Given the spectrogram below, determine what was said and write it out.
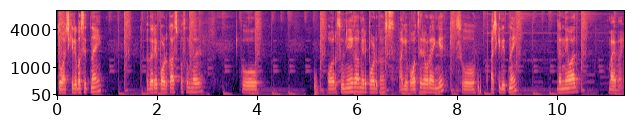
तो आज के लिए बस इतना ही। अगर ये पॉडकास्ट पसंद आए तो और सुनिएगा मेरे पॉडकास्ट आगे बहुत सारे और आएँगे सो आज के लिए इतना ही। धन्यवाद। बाय बाय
